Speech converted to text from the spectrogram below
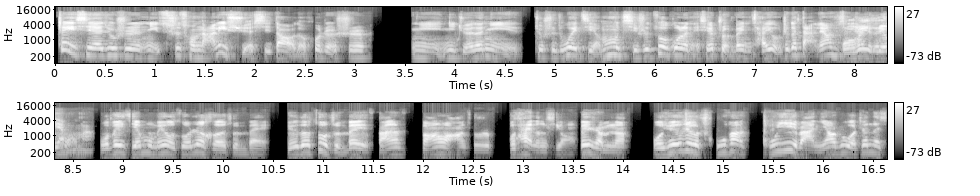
这些就是你是从哪里学习到的，或者是？你你觉得你就是为节目其实做过了哪些准备，你才有这个胆量去参加这个节目吗？我为节目没有做任何的准备，觉得做准备反往往就是不太能行。为什么呢？我觉得这个厨饭厨艺吧，你要如果真的喜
